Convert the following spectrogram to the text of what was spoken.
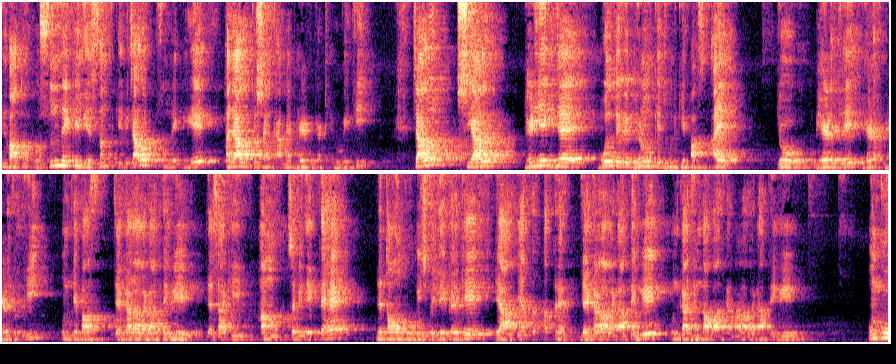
इन बातों को सुनने के लिए, संत के विचारों को सुनने के लिए हज़ारों की संख्या में भेड़ इकट्ठी हो गई थी। चारों सियाल भेड़िए की जय बोलते हुए भेड़ों के झुंड के पास आए। जो भेड़ थे, भेड़ भेड़ जो थी, उनके पास जयकारा लगाते हुए, जैसा कि हम सभी देखते हैं, नेताओं को बीच में लेकर के या यत्र तत्र जयकारा लगाते हुए, उनका जिंदाबाद का नारा लगाते हुए, उनको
